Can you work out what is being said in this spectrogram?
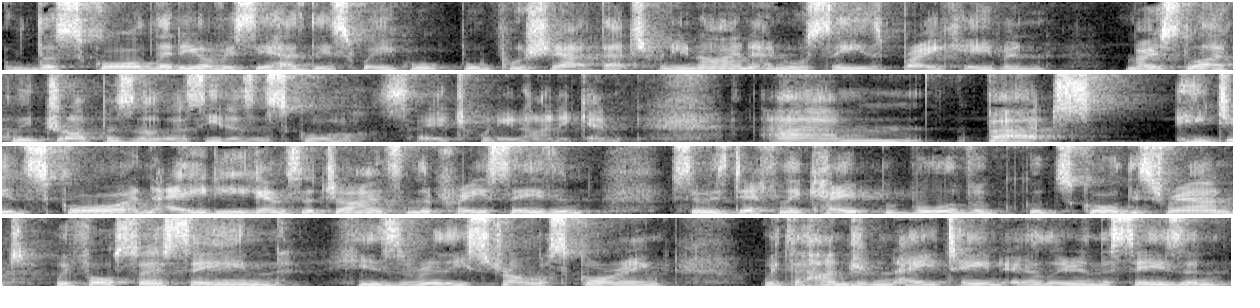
the score that he obviously has this week will, will push out that 29 and we'll see his break even most likely drop as long as he doesn't score, say, 29 again. Um, but he did score an 80 against the Giants in the preseason, so he's definitely capable of a good score this round. We've also seen his really strong scoring with 118 earlier in the season.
